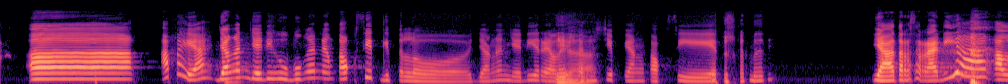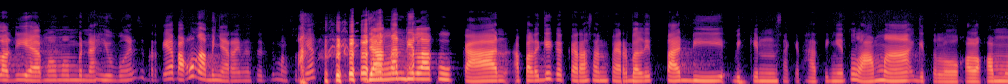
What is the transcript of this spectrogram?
eh apa ya jangan jadi hubungan yang toksit gitu loh. Jangan jadi relationship yang toksit putus kan berarti ya terserah dia. Kalau dia mau membenahi hubungan seperti apa aku nggak menyarankan seperti itu. Maksudnya jangan dilakukan apalagi kekerasan verbal itu tadi bikin sakit hatinya itu lama gitu loh. Kalau kamu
